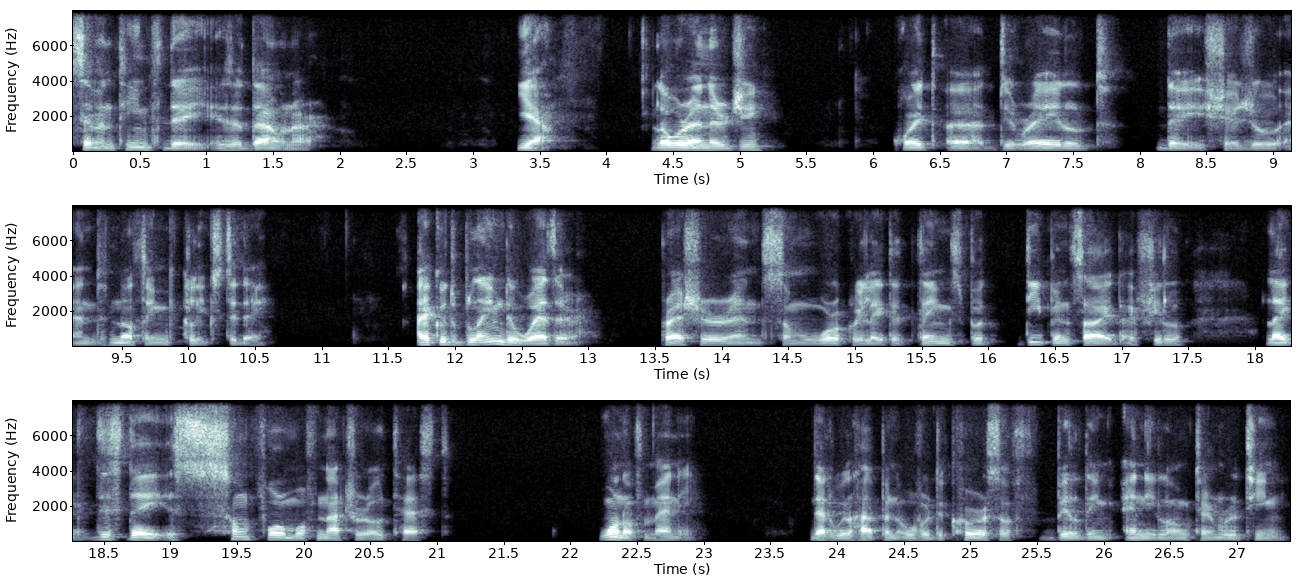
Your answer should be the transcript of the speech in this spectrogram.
17th day is a downer. Yeah, lower energy, quite a derailed day schedule, and nothing clicks today. I could blame the weather, pressure, and some work related things, but deep inside, I feel like this day is some form of natural test, one of many that will happen over the course of building any long term routine.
